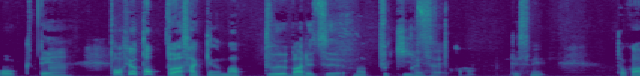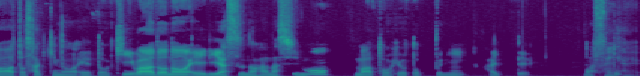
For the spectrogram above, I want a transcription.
多くて、うん投票トップはさっきの map-vals、 map-keys とかですね。とか、あとさっきの、えっ、と、キーワードのエイリアスの話も、まあ投票トップに入ってますと。はいはい。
